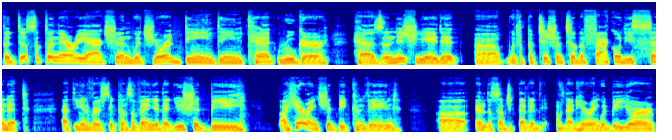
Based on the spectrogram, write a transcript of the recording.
the disciplinary action which your dean, Dean Ted Ruger, has initiated uh, with a petition to the faculty senate at the University of Pennsylvania that you should be a hearing should be convened uh, and the subject that of that hearing would be your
